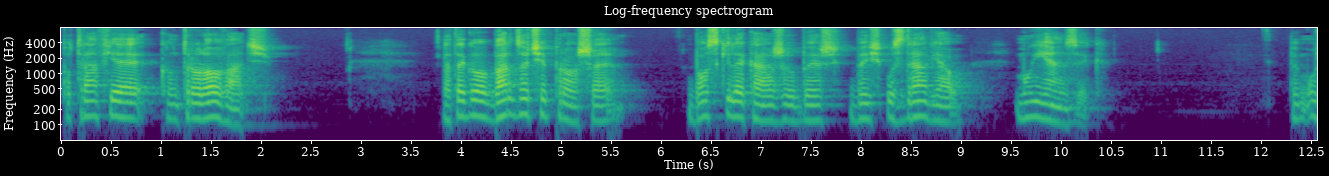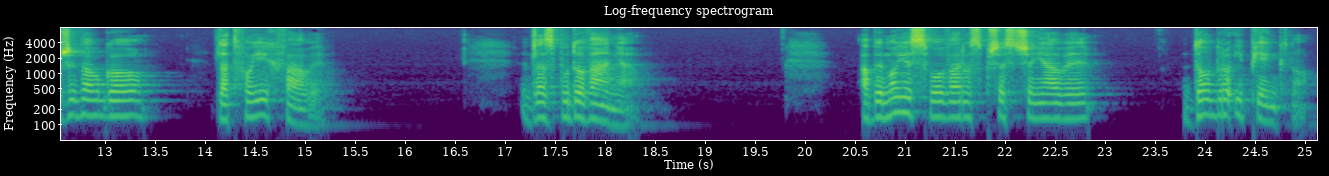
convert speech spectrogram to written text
potrafię kontrolować. Dlatego bardzo Cię proszę, boski lekarzu, byś, byś uzdrawiał mój język, bym używał go dla Twojej chwały, dla zbudowania, aby moje słowa rozprzestrzeniały dobro i piękno,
